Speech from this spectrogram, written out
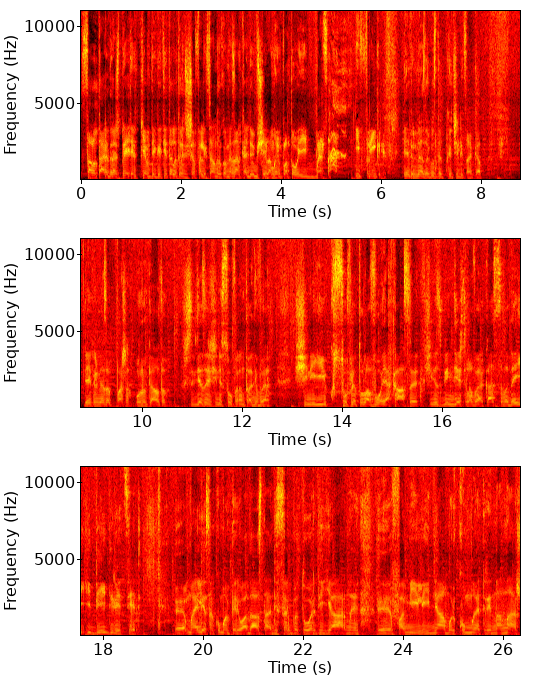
Salutare, dragi prieteni! Chef de gătit alături de șef Alexandru Comerzan, ca de obicei la noi în platou e băț, e frig. El filmează cu stă cu căcilița în cap. Ei filmează pașa, unul pe altul și se vedeți și ne suferă într-adevăr și ne e cu sufletul la voi acasă și ne gândește la voi acasă să vă dea idei de rețete. E, Mai ales acum în perioada asta de sărbători, de iarnă, e, familii, neamuri, cu mătri, nanaș,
